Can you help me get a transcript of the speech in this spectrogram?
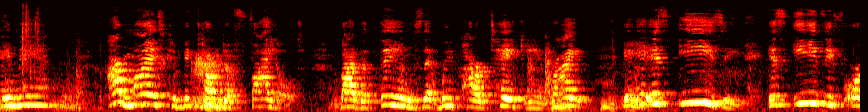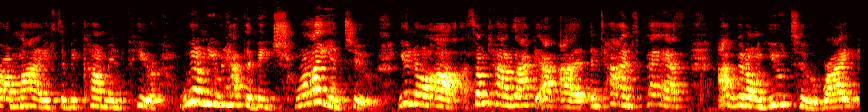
Amen. Our minds can become defiled by the things that we partake in, right? It- it- it's easy. It's easy for our minds to become impure. We don't even have to be trying to. You know, uh, sometimes I, I, I, in times past, I've been on YouTube, right?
